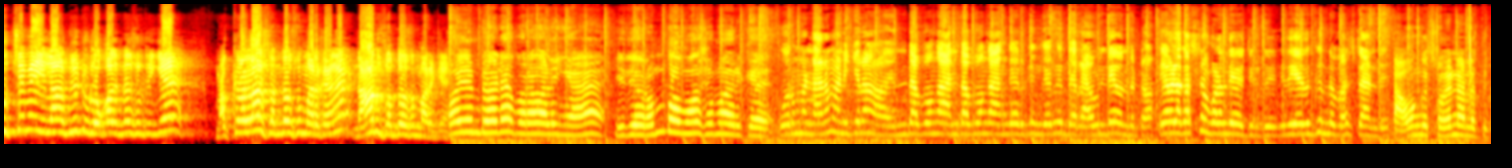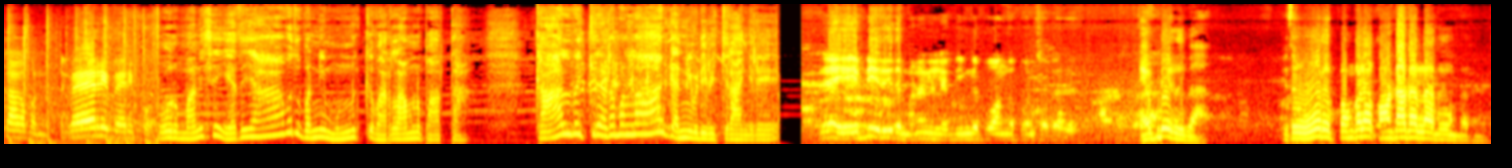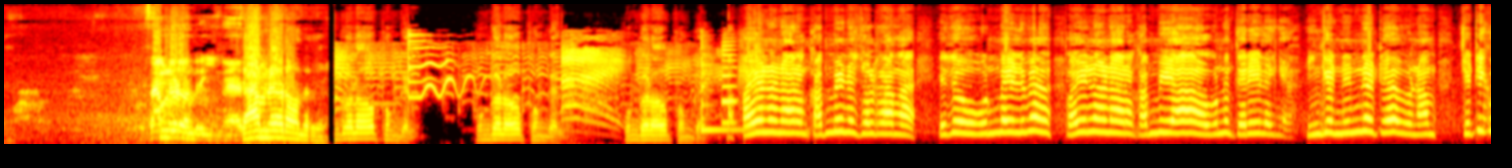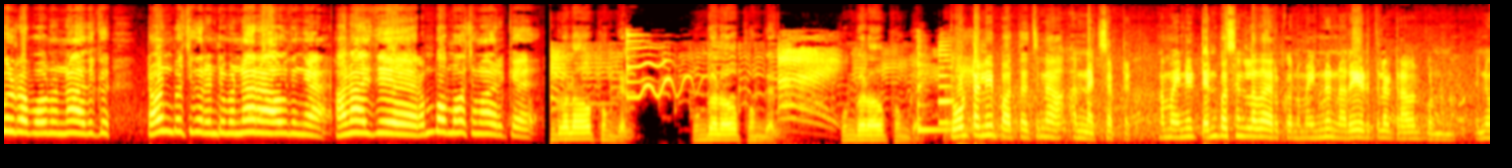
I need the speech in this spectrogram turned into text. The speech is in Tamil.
கூச்சமே இல்லாம வீட்டுக்குள்ள உட்காந்து என்ன சொல்றீங்க? மக்கள் எல்லாம் சந்தோஷமா இருக்காங்க. நானும் சந்தோஷமா இருக்கேன். கோயம்பேடே பரவாயில்லைங்க. இது ரொம்ப மோசமா இருக்கு. ஒரு மணி நேரம் அடிக்கிறோம் இந்த போங்க அந்த போங்க அங்க இருக்கு இங்க இருக்கு. இந்த ரவுண்டே வந்துட்டோம். எவ்வளவு கஷ்டம் குழந்தைய வச்சுக்கிட்டு. இது எதுக்கு இந்த பஸ் ஸ்டாண்டு அவங்க சுயநலத்துக்காக பண்ணுது. வெரி வெரி ஒரு மனுஷன் எதையாவது பண்ணி முன்னுக்கு வரலாம்னு பார்த்தா கால் வைக்கிற இடமெல்லாம் கண்ணி வெடி வைக்கிறாங்களே. எப்படி இருக்குது மனநிலை? எப்படி இங்க போ அங்க போன்னு சொல்றது? எப்படி இருக்குதா? இது ஊர் பொங்கலை கொண்டாடலாம் இருக்கு ஃபேமிலியோட வந்திருக்கீங்க. ஃபேமிலியோட வந்திருக்கு பொங்கலோ பொங்கல். பொங்கலோ பொங்கல். பொங்கலோ பொங்கல். பயண நேரம் கம்மின்னு சொல்றாங்க. இது உண்மையிலுமே பயண நேரம் கம்மியா ஒன்றும் தெரியலைங்க. இங்க நின்றுட்டு நாம் செட்டிக்குள்ள போகணும்னா அதுக்கு டவுன் பஸ்ஸுக்கு ரெண்டு மணி நேரம் ஆகுதுங்க. ஆனா இது ரொம்ப மோசமா இருக்கு. பொங்கலோ பொங்கல். பொங்கலோ பொங்கல். பொங்கலோ பொங்கல். டோட்டலி பார்த்தாச்சுன்னா அன்அக்செப்டட் நம்ம இன்னும் டென் பர்சன்ட்ல தான் இருக்கோம். நம்ம இன்னும் நிறைய இடத்துல டிராவல் பண்ணணும். இன்னும்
